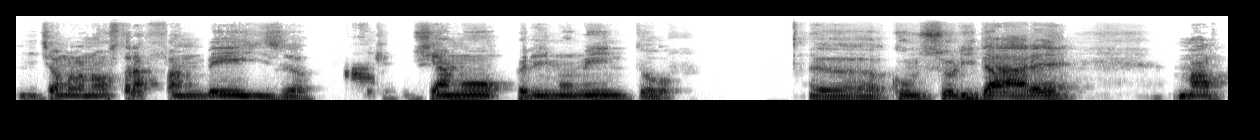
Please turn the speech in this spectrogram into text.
diciamo la nostra fan base che possiamo per il momento eh, consolidare, ma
